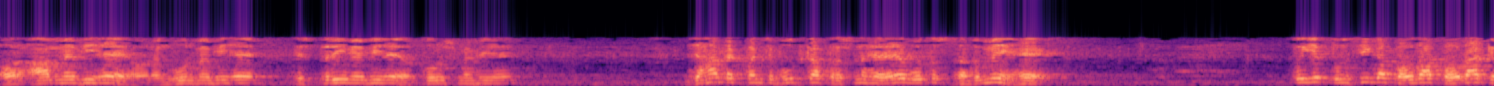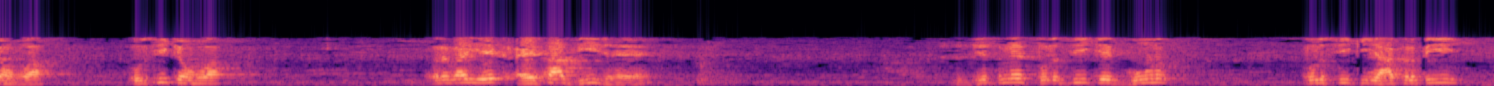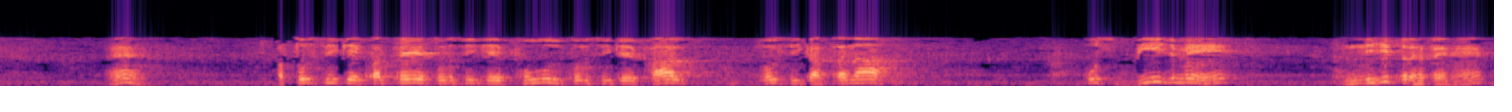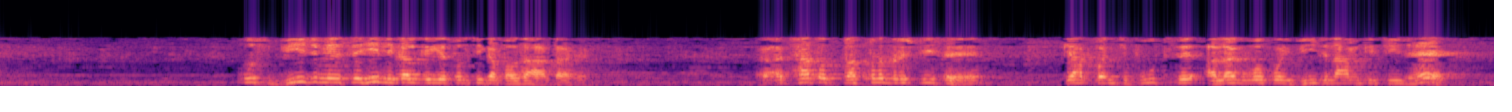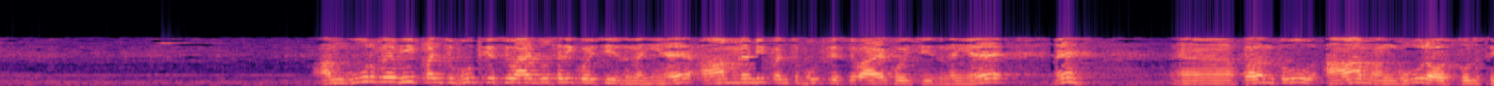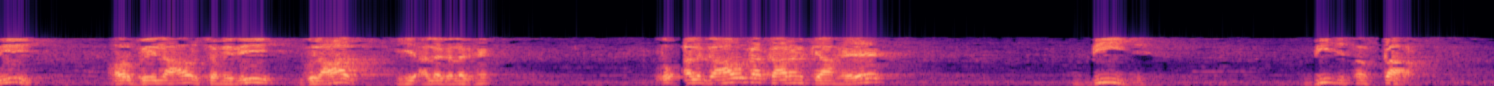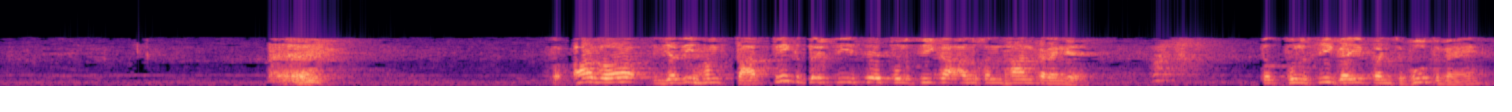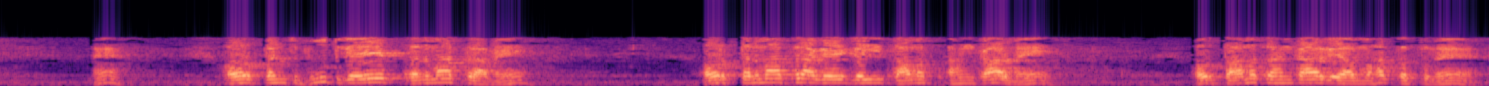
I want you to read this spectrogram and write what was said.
और आम में भी है और अंगूर में भी है, स्त्री में भी है और पुरुष में भी है। जहाँ तक पंचभूत का प्रश्न है, वो तो सब में है। तो ये तुलसी का पौधा पौधा क्यों हुआ? तुलसी क्यों हुआ? अरे भाई, एक ऐसा बीज है जिसमें तुलसी के गुण, तुलसी की आकृति, है? और तुलसी के पत्ते, तुलसी के फूल, तुलसी के फल, तुलसी का तना, उस बीज में निहित रहते हैं। उस बीज में से ही निकल के ये तुलसी का पौधा आता है। अच्छा तो तत्व दृष्टि से क्या पंचभूत से अलग वो कोई बीज नाम की चीज़ है अंगूर में भी पंचभूत के सिवाय दूसरी कोई चीज़ नहीं है आम में भी पंचभूत के सिवाय कोई चीज़ नहीं है, है? परंतु आम अंगूर और तुलसी और बेला और चमेली गुलाब ये अलग अलग हैं तो अलगाव का कारण क्या है? बीज। बीज संस्कार। तो अब यदि हम तात्विक दृष्टि से तुलसी का अनुसंधान करेंगे तो तुलसी गई पंचभूत में, है? और पंचभूत गए तन्मात्रा में और तन्मात्रा गई तामस अहंकार में, और तामस अहंकार गया महत तत्व में,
